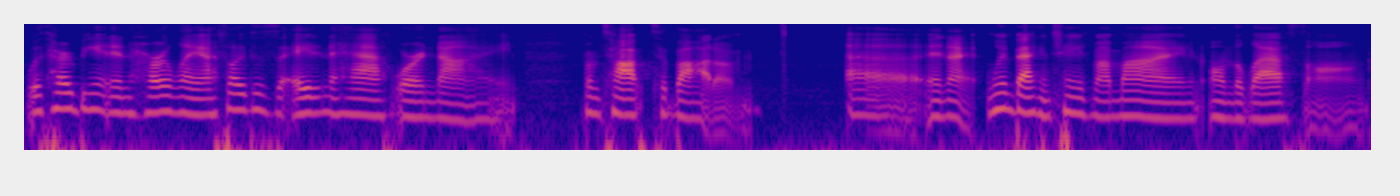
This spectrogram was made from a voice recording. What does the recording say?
with her being in her lane, I feel like this is an eight and a half or a nine from top to bottom. Uh, and I went back and changed my mind on the last song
